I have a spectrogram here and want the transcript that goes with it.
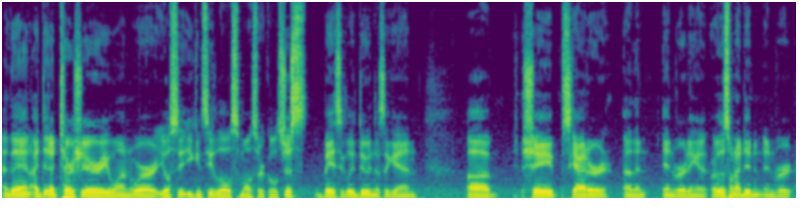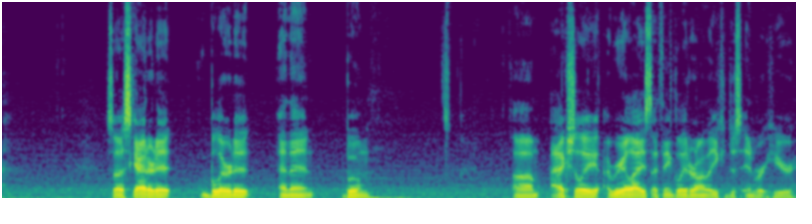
And then I did a tertiary one where you'll see you can see little small circles. Just basically doing this again. Uh, shape, scatter, and then inverting it. Or this one I didn't invert. So I scattered it, blurred it, and then boom. Um, actually, I realized I think later on that you can just invert here.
